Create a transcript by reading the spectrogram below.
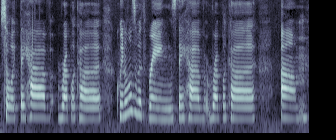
So like they have replica Queen Elizabeth rings, they have replica um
